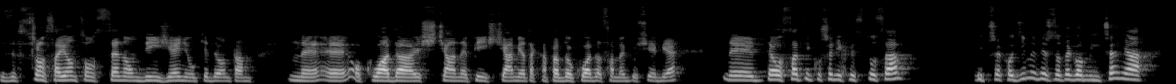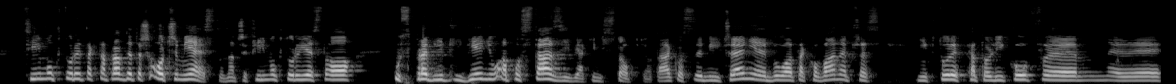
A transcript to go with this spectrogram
z wstrząsającą sceną w więzieniu, kiedy on tam e, okłada ścianę pięściami, a tak naprawdę okłada samego siebie. E, te ostatnie kuszenie Chrystusa. I przechodzimy też do tego milczenia filmu, który tak naprawdę też o czym jest. To znaczy filmu, który jest o usprawiedliwieniu apostazji w jakimś stopniu. Tak? Milczenie było atakowane przez niektórych katolików e, e,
